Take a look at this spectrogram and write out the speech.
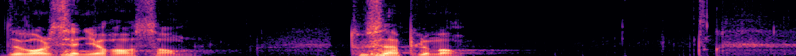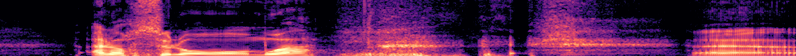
devant le Seigneur ensemble, tout simplement. Alors, selon moi, euh,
